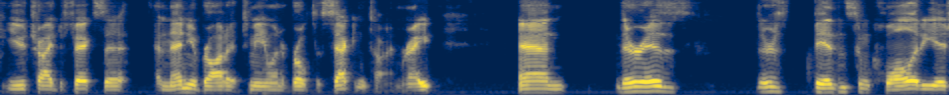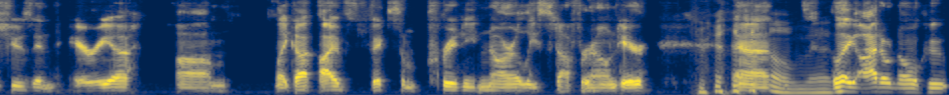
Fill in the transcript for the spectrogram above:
you tried to fix it and then you brought it to me when it broke the second time right? And there is there's been some quality issues in the area. Um like I, i've fixed some pretty gnarly stuff around here. And, oh man. like I don't know who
